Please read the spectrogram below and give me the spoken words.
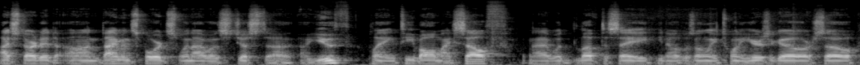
I started on Diamond Sports when I was just a, a youth playing t-ball myself. I would love to say you know it was only 20 years ago or so.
